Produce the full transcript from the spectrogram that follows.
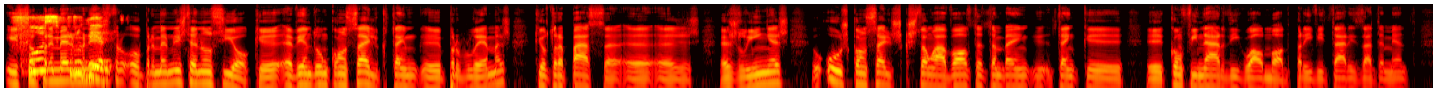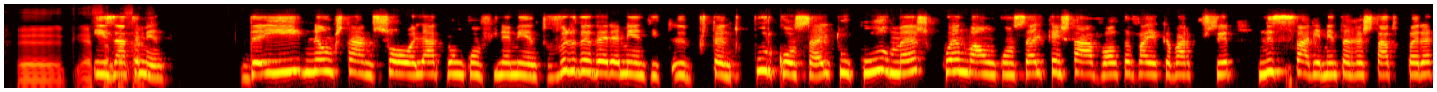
Isso o Primeiro-Ministro o Primeiro-Ministro anunciou que, havendo um Conselho que tem eh, problemas, que ultrapassa eh, as, as linhas, os Conselhos que estão à volta também eh, têm que eh, confinar de igual modo para evitar exatamente eh, essa Exatamente. Passagem. Daí não estarmos só a olhar para um confinamento verdadeiramente, eh, portanto, por conselho, tu mas quando há um conselho, quem está à volta vai acabar por ser necessariamente arrastado para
